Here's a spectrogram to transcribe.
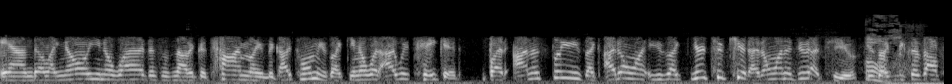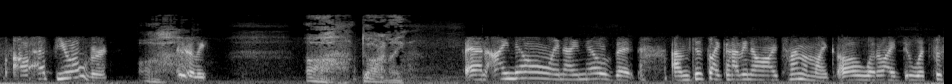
And they're like, no, you know what? This is not a good time. Like the guy told me, he's like, you know what? I would take it. But honestly, he's like, I don't want. He's like, you're too cute. I don't want to do that to you. He's Oh. like, because I'll I'll f you over. Oh. Really. Oh, darling. And I know, and I know that I'm just like having a hard time. I'm like, oh, what do I do? What's the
